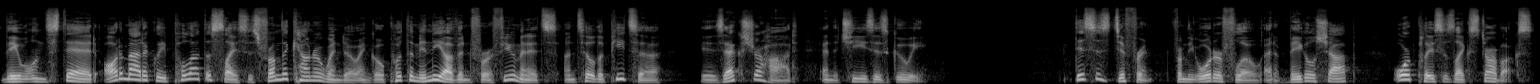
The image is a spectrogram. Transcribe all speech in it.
They will instead automatically pull out the slices from the counter window and go put them in the oven for a few minutes until the pizza is extra hot and the cheese is gooey. This is different from the order flow at a bagel shop or places like Starbucks,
